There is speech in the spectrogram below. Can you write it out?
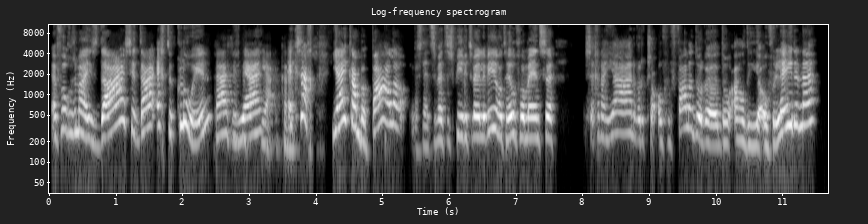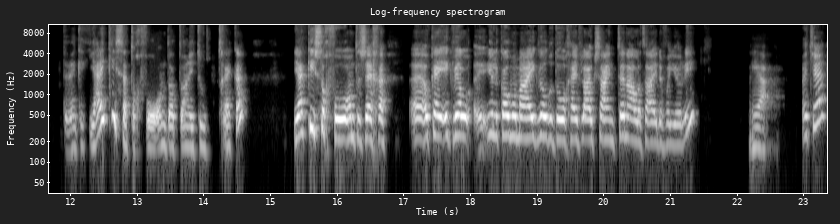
En volgens mij is daar, zit daar echt de clue in. Daar zit jij, ja, exact. Jij kan bepalen, dat is net als met de spirituele wereld. Heel veel mensen zeggen, nou ja, dan word ik zo overvallen door, de, door al die overledenen. Dan denk ik, jij kiest daar toch voor om dat naar je toe te trekken? Jij kiest toch voor om te zeggen, uh, oké, okay, ik wil, uh, jullie komen maar, ik wil de doorgeefluik zijn ten alle tijden van jullie. Ja. Weet je?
